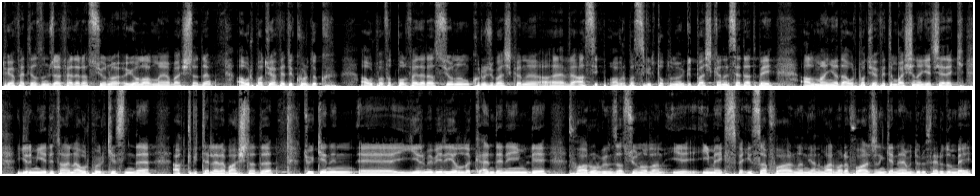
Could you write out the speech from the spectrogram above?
TÜYAFET Yazılımcılar Federasyonu yol almaya başladı. Avrupa TÜYAFET'i kurduk. Avrupa Futbol Federasyonu'nun kurucu başkanı e, ve ASİP Avrupa Sivil Toplum Örgüt Başkanı Sedat Bey Almanya'da Avrupa TÜYAFET'in başına geçerek 27 tane Avrupa ülkesinde aktivitelere başladı. Türkiye'nin 21 e, yıllık en deneyimli fuar organizasyonu olan IMEX ve İSA fuarının yani Marmara Fuarcı'nın genel müdürü Feridun Bey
